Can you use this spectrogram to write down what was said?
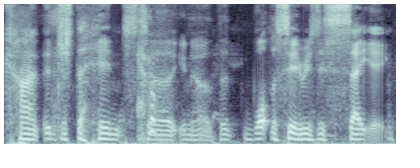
kind of just the hints to you know the what the series is saying,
